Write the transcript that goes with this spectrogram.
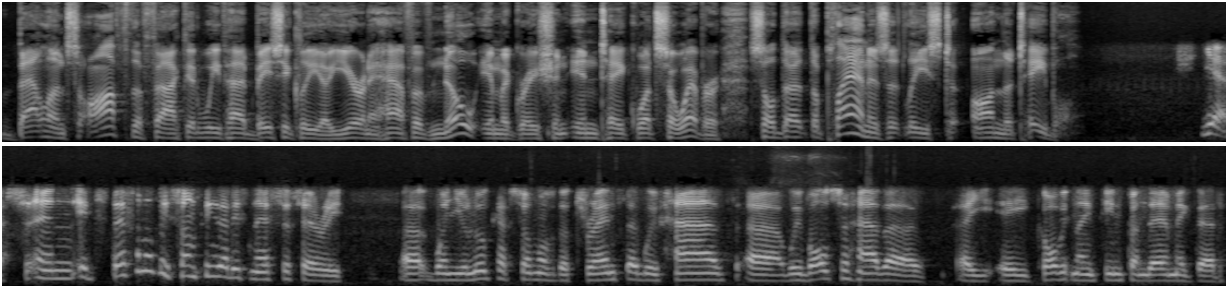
balance off the fact that we've had basically a year and a half of no immigration intake whatsoever. So the the plan is at least on the table. Yes, and it's definitely something that is necessary uh, when you look at some of the trends that we've had, uh, we've also had a, a, a COVID 19 pandemic that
